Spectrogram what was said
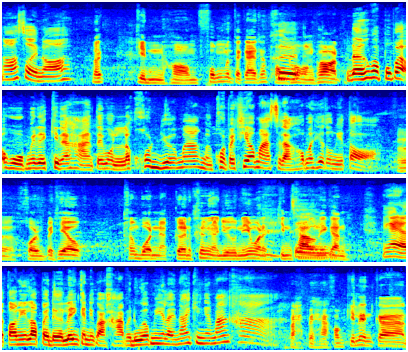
เนาะสวยเนาะแล้วกลิ่นหอมฟุ้งมันแต่ไกลทั้งขอคืงอทงของทอด เดินเข้ามาปุ๊บอะโอ้โหไม่ได้กินอาหารเต็มหมดเลยแล้วคนเยอะมากเหมือนคนไปเที่ยวมาเสร็จแล้วเขามาเที่ยวตรงนี้ต่อเออคนไปเที่ยว ข้างบนน่ะเกินครึ่งอะอยู่ตรงนี้หมดอะกินข้าวตรงนี้กัน ยังไงเดี๋ยวตอนนี้เราไปเดินเล่นกันดีกว่าค่ะ ไปดูว่ามีอะไรน่ากินกันบ้างค่ะ ไปไปหาของกินเล่นกัน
